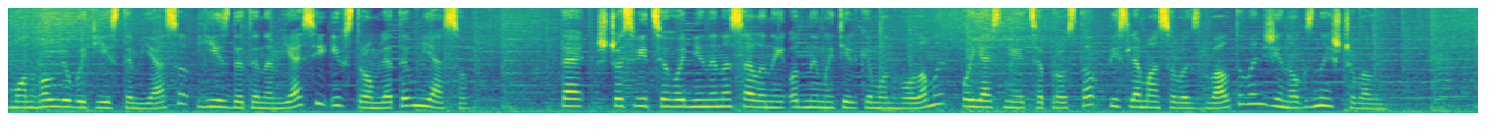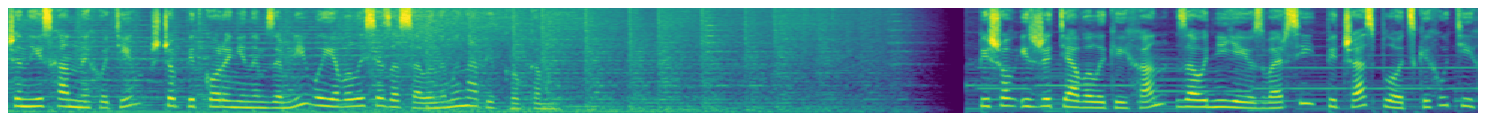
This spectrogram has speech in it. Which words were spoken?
монгол любить їсти м'ясо, їздити на м'ясі і встромляти в м'ясо. Те, що світ сьогодні не населений одними тільки монголами, пояснюється просто після масових зґвалтувань жінок знищували. Чингісхан не хотів, щоб підкорені ним землі виявилися заселеними напівкровками. Пішов із життя Великий хан за однією з версій під час плотських утіх.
